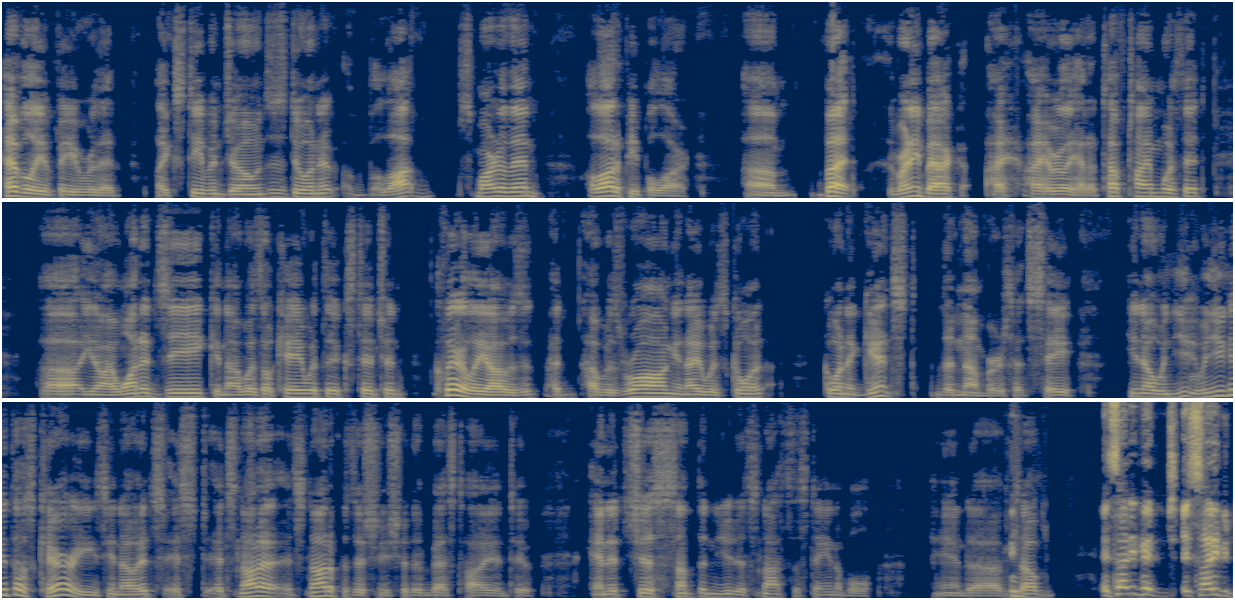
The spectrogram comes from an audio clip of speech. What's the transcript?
heavily in favor that like Stephen Jones is doing it a lot smarter than a lot of people are. Um, but running back, I, I really had a tough time with it. Uh, you know, I wanted Zeke, and I was okay with the extension. Clearly, I was I, I was wrong, and I was going going against the numbers that say, you know, when you when you get those carries, you know, it's it's it's not a it's not a position you should invest high into, and it's just something you that's not sustainable. And uh, so it's not even it's not even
